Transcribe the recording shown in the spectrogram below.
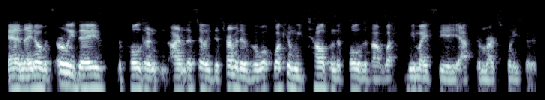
And I know it's early days, the polls aren't, aren't necessarily determinative, but what, what can we tell from the polls about what we might see after March 23rd?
